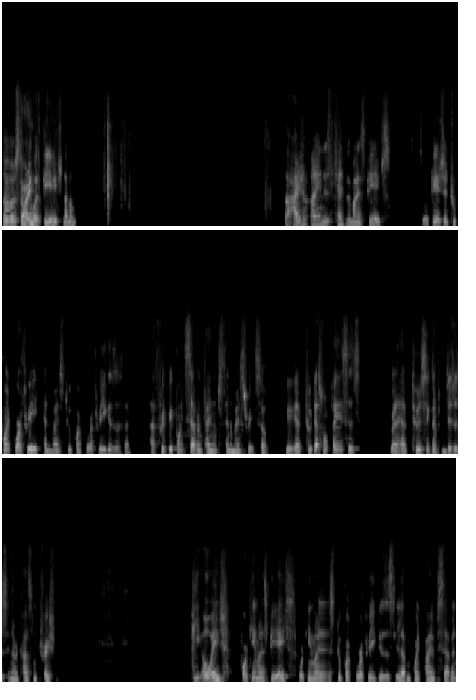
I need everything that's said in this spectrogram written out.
So starting with pH now, the hydrogen ion is 10 to the minus pH. So a pH at 2.43, 10 to minus 2.43 gives us a, a 3.7 times 10 to the minus 3. So we have two decimal places. We're going to have two significant digits in our concentration. pOH, 14 minus pH, 14 minus 2.43 gives us 11.57.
